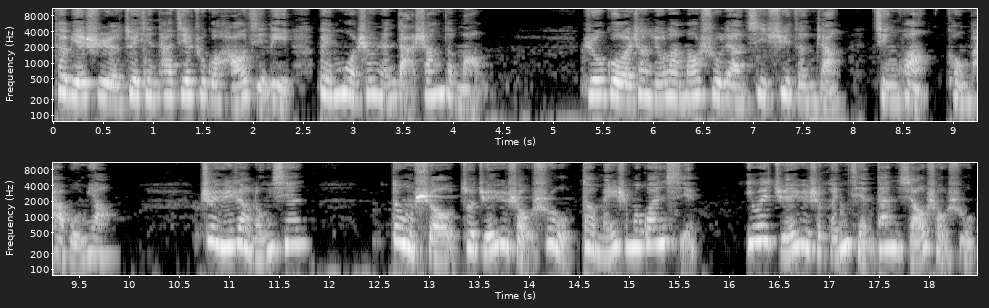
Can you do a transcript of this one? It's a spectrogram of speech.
特别是最近他接触过好几例被陌生人打伤的猫，如果让流浪猫数量继续增长，情况恐怕不妙。至于让龙仙动手做绝育手术，倒没什么关系。因为绝育是很简单的小手术，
